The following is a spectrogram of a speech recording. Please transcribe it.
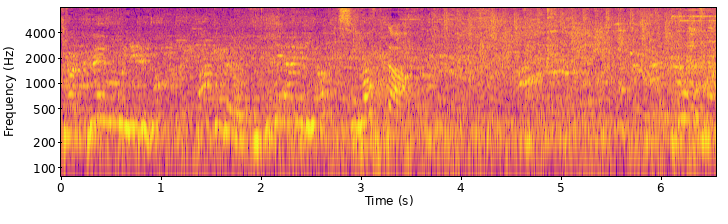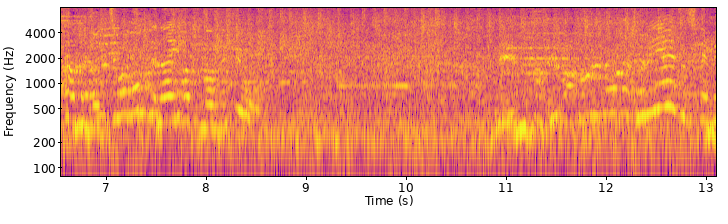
100円を入れるとしますか。私ね多分どっちも持ってないはずなんですよ。とりあえずしてみ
